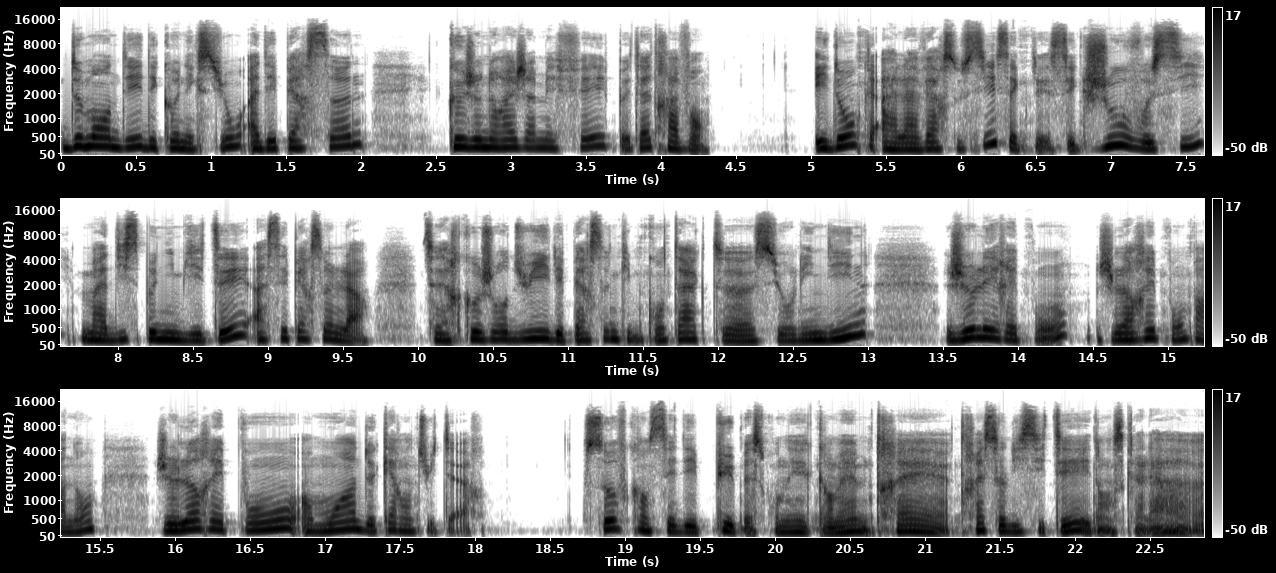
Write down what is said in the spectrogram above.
demander des connexions à des personnes que je n'aurais jamais fait peut-être avant. Et donc, à l'inverse aussi, c'est que, j'ouvre aussi ma disponibilité à ces personnes-là. C'est-à-dire qu'aujourd'hui, les personnes qui me contactent euh, sur LinkedIn, je les réponds, je leur réponds, pardon, je leur réponds en moins de 48 heures. Sauf quand c'est des pubs, parce qu'on est quand même très, très sollicité, et dans ce cas-là, euh,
